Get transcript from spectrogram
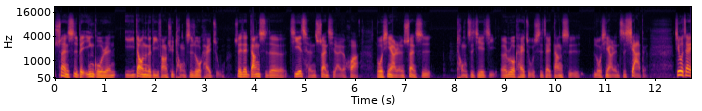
算是被英国人移到那个地方去统治若开族，所以在当时的阶层算起来的话，罗兴亚人算是统治阶级，而若开族是在当时罗兴亚人之下的。结果在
